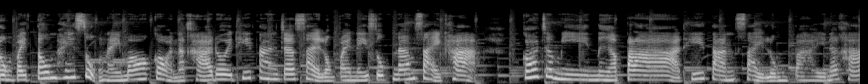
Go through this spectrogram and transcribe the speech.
ลงไปต้มให้สุกในหม้อก่อนนะคะ โดยที่ตันจะใส่ลงไปในซุปน้ำใสค่ะ ก็จะมีเนื้อปลาที่ตันใส่ลงไปนะคะ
